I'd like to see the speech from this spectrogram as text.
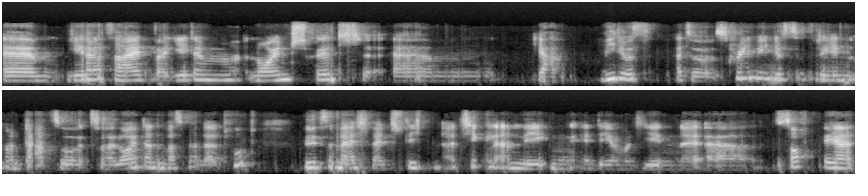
ähm, jederzeit bei jedem neuen Schritt ähm, ja, Videos, also Screen-Videos zu drehen und dazu zu erläutern, was man da tut. Will zum Beispiel einen schlichten Artikel anlegen in dem und jenen äh, Software.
